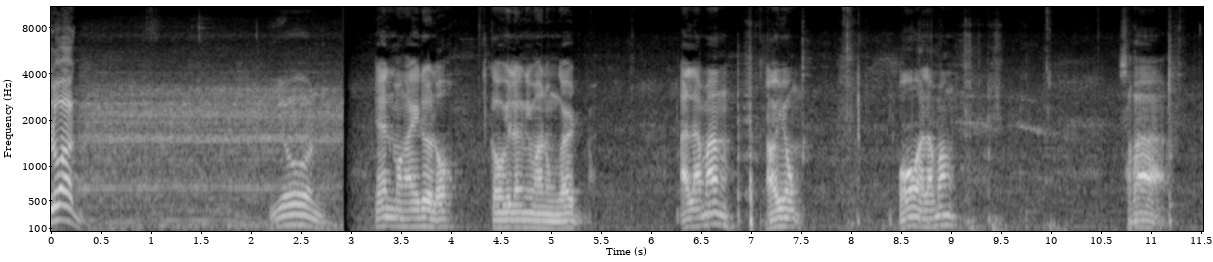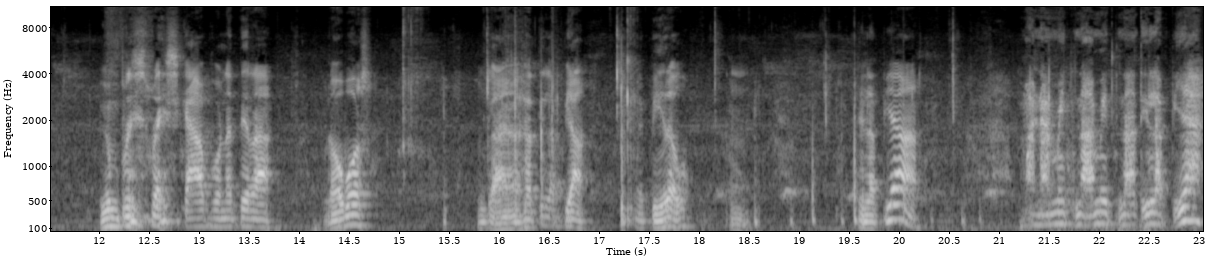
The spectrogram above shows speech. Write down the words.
Aluwag. Yun. Yan mga idol, oh. Kawin lang ni Manong Guard. Alamang. Oh, yung oh, alamang. Saka, yung fresh-fresh kapo na tira. No, boss? Kaya sa tilapia. May pira, oh. Hmm. Tilapia. Manamit-namit na tilapia.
